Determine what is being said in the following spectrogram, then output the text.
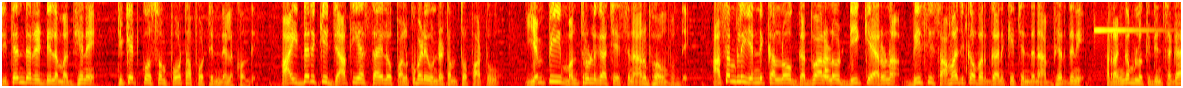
జితేందర్ రెడ్డిల మధ్యనే టికెట్ కోసం పోటాపోటీ నెలకొంది. ఆ ఇద్దరికీ జాతీయ స్థాయిలో పలుకుబడి ఉండటంతో పాటు ఎంపీ మంత్రులుగా చేసిన అనుభవం ఉంది. అసెంబ్లీ ఎన్నికల్లో గద్వాలలో డీకే అరుణ బీసీ సామాజిక వర్గానికి చెందిన అభ్యర్థిని రంగంలోకి దించగా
